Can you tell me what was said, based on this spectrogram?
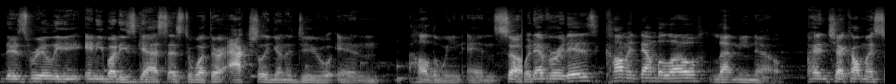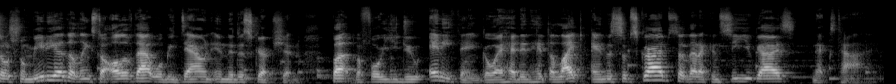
there's really anybody's guess as to what they're actually gonna do in Halloween Ends. So whatever it is, comment down below, let me know. Go ahead and check out my social media. The links to all of that will be down in the description. But before you do anything, go ahead and hit the like and the subscribe so that I can see you guys next time.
